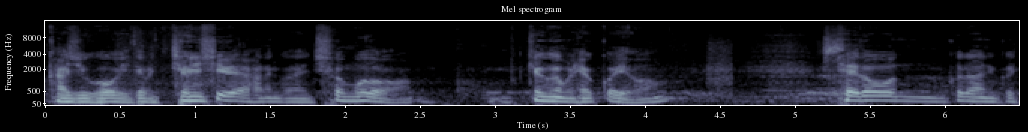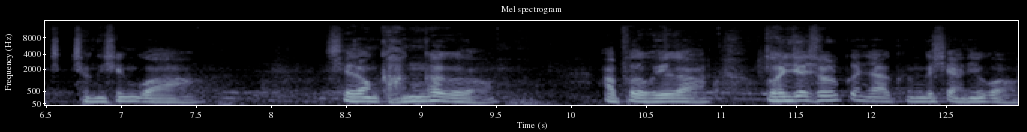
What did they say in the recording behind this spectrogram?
가지고 이제 전시회 하는 거는 처음으로 경험을 했고요. 새로운 그러한 그 정신과 새로운 감각으로 앞으로 우리가 언제 죽을 거냐 그런 것이 아니고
